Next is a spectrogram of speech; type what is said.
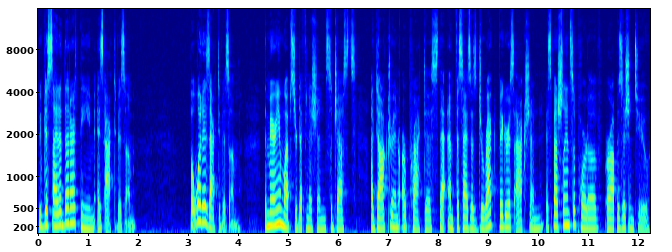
we've decided that our theme is activism. But what is activism? The Merriam Webster definition suggests a doctrine or practice that emphasizes direct, vigorous action, especially in support of or opposition to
